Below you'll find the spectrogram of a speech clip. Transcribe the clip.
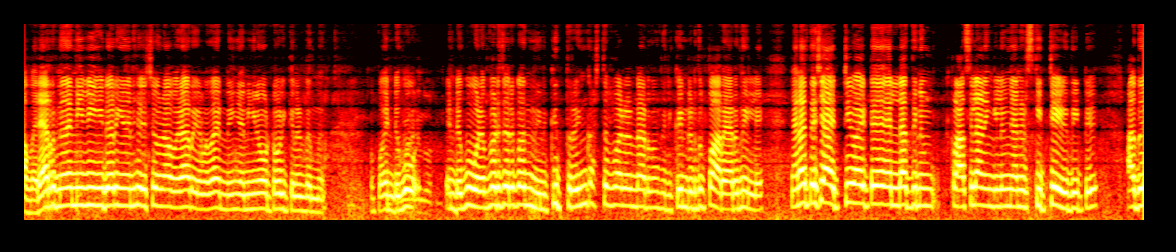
അവരറിഞ്ഞത് തന്നെ ഈ വീട് ഇറങ്ങിയതിന് ശേഷമാണ് അവരറിയണത് തന്നെ ഞാനിങ്ങനെ ഓട്ടോ ഓടിക്കുന്നുണ്ടെന്ന് അപ്പോൾ എന്റെ കൂ എന്റെ കൂടെ പഠിച്ചവരൊക്കെ നിനക്ക് ഇത്രയും കഷ്ടപ്പാടുണ്ടായിരുന്നു? നിനക്ക് എന്റെ അടുത്ത് പറയാറുന്നില്ലേ? ഞാൻ അത്യാവശ്യം ആക്റ്റീവായിട്ട് എല്ലാത്തിനും ക്ലാസ്സിലാണെങ്കിലും ഞാനൊരു സ്കിറ്റ് എഴുതിയിട്ട് അത്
